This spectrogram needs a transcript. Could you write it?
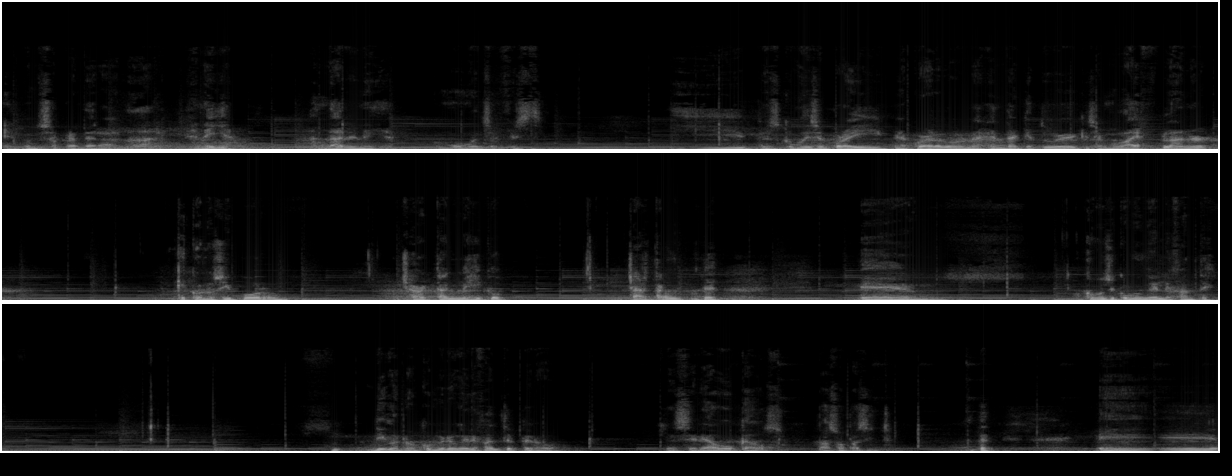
el punto es aprender a nadar en ella, andar en ella, como un buen surfista. Y pues como dicen por ahí, me acuerdo de una agenda que tuve que se llamó Life Planner, que conocí por Shark Tank México. Shark Tank. eh, ¿Cómo se come un elefante? Digo, no comer un elefante, pero pues, sería abocados, paso a pasito. eh,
